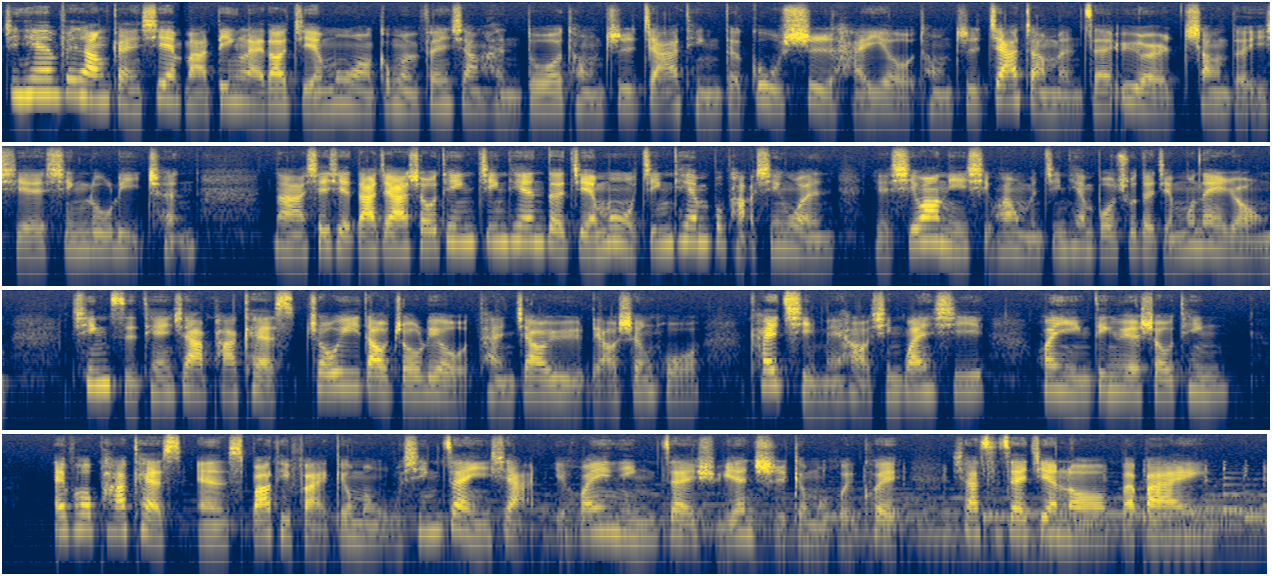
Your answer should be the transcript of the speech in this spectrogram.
今天非常感谢马丁来到节目啊，跟我们分享很多同志家庭的故事，还有同志家长们在育儿上的一些心路历程。那谢谢大家收听今天的节目，今天不跑新闻，也希望你喜欢我们今天播出的节目内容。亲子天下 Podcast，周一到周六谈教育、聊生活，开启美好新关系，欢迎订阅收听。Apple Podcast and Spotify 给我们五星赞一下，也欢迎您在许愿池给我们回馈。下次再见喽，拜拜。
